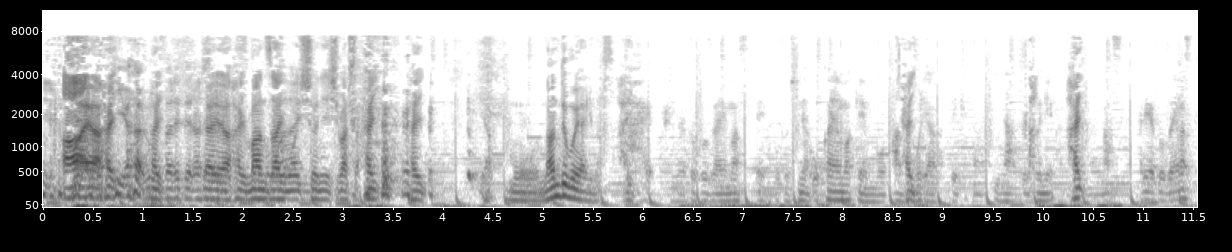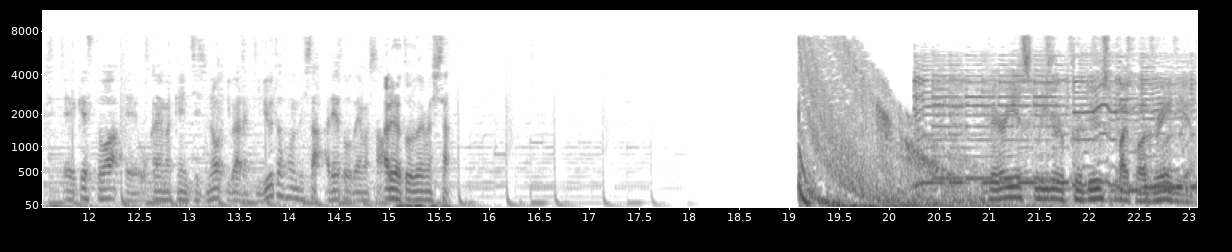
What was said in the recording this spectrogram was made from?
になって、はい PR されてらっいやいや、しゃるんですけどはい、漫才も一緒にしました。はい。はい。いや、もう何でもやります。ははいい、。ありがとうございます。えー今年ね、岡山県もあ盛り上がっていけたらいいなというふうに思はいいます。ありがとうございます。えーゲストは、えー岡山県知事の茨城隆太さんでした。ありがとうございました。ありがとうございました。Various leader produced by Plug Radio.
